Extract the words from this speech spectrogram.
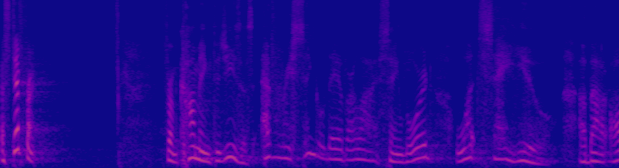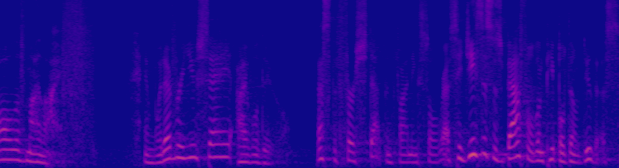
That's different from coming to Jesus every single day of our lives, saying, Lord, what say you about all of my life? And whatever you say, I will do. That's the first step in finding soul rest. See, Jesus is baffled when people don't do this.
